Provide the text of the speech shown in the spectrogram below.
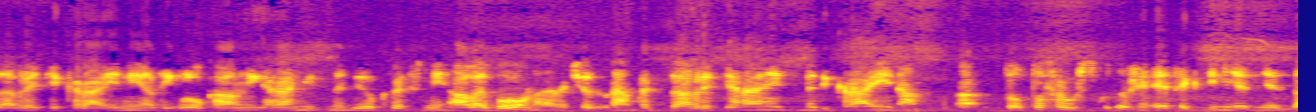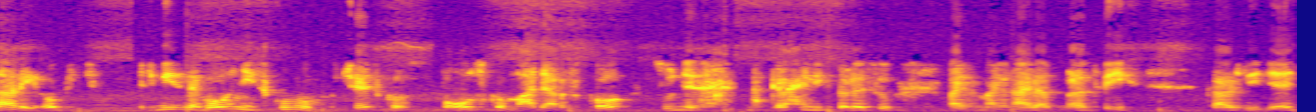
zavretie krajiny a tých lokálnych hraníc medzi okresmi, alebo najväčšia zbrán, tak zavretie hraníc medzi krajinami. A to, to sa už skutočne efektívne dnes darí robiť. Keď my sme v ohnisku Česko, Polsko, Maďarsko, sú dnes krajiny, ktoré sú, majú, majú najviac mŕtvych každý deň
